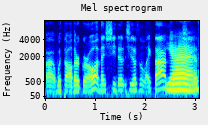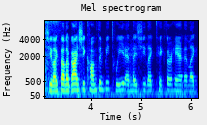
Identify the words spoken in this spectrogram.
uh, with the other girl, and then she does, she doesn't like that. Yes. she, she likes the other guy. She comes in between, and then she like takes her hand and like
